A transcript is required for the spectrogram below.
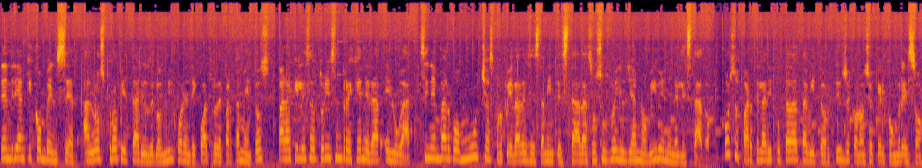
tendrían que convencer a los propietarios de los 1044 departamentos para que les autoricen regenerar el lugar. Sin embargo, muchas propiedades están intestadas o sus dueños ya no viven en el estado. Por su parte, la diputada Tabita Ortiz reconoció que el Congreso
